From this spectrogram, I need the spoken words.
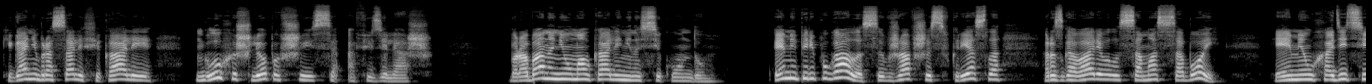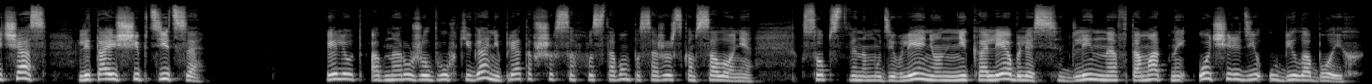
Кигани бросали фекалии, глухо шлепавшиеся о фюзеляж. Барабаны не умолкали ни на секунду. Эми перепугалась и, вжавшись в кресло, разговаривала сама с собой. «Эми, уходить сейчас, летающая птица!» Эллиот обнаружил двух кигани, прятавшихся в хвостовом пассажирском салоне. К собственному удивлению, он, не колеблясь, длинной автоматной очередью убил обоих.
